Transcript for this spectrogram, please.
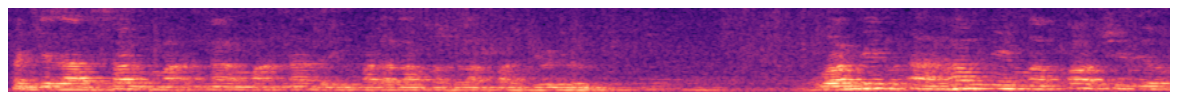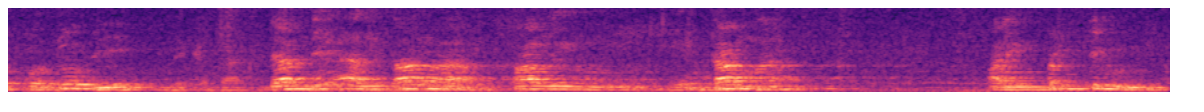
penjelasan makna-makna daripada lafaz-lafaz judul. Wa min ahammi maqasidil kutubi dan di antara paling utama, paling penting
